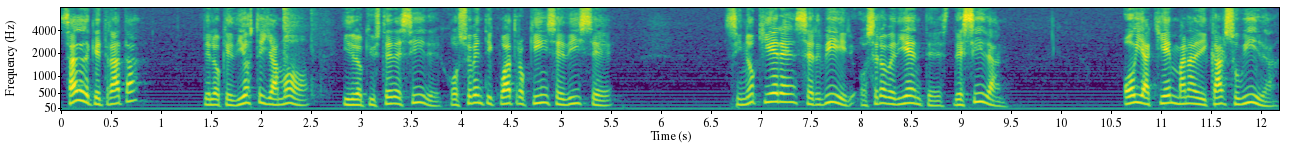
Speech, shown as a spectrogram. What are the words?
¿Sabe de qué trata? De lo que Dios te llamó y de lo que usted decide. Josué 24, 15 dice, si no quieren servir o ser obedientes, decidan hoy a quién van a dedicar su vida.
